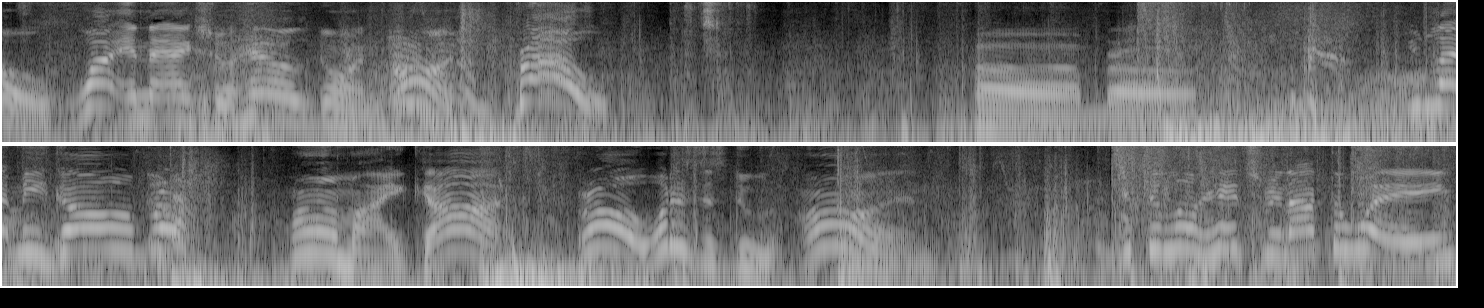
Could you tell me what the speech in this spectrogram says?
What in the actual hell is going on? Bro! Oh, bro. You let me go, bro. Oh my god. Bro, what is this dude on? Get your little henchman out the way.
